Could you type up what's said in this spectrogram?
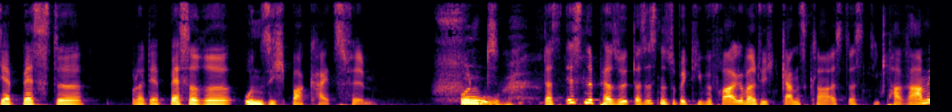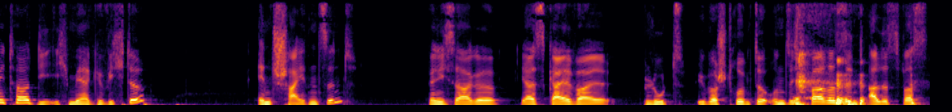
der beste oder der bessere Unsichtbarkeitsfilm? Puh. Und das ist eine Persön das ist eine subjektive Frage, weil natürlich ganz klar ist, dass die Parameter, die ich mehr gewichte, entscheidend sind. Wenn ich sage, ja, ist geil, weil blutüberströmte Unsichtbare sind alles, was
